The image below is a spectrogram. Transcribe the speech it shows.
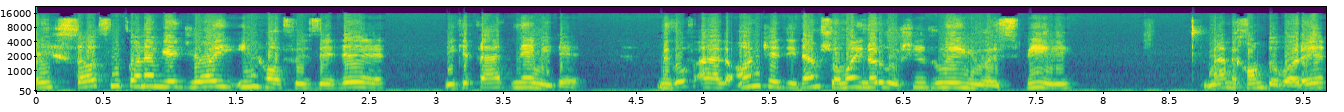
احساس می‌کنم یه جایی این حافظه دیگه قد نمیده. می‌گفت الان که دیدم شما اینا رو گذاشتین روی USB من می‌خوام دوباره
